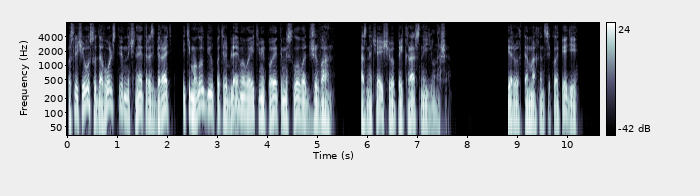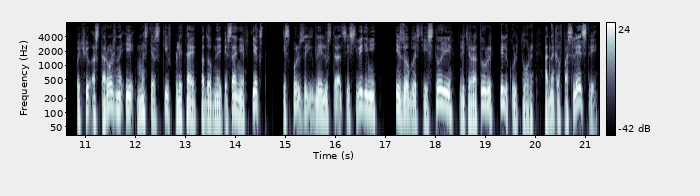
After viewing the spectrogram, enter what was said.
После чего с удовольствием начинает разбирать этимологию употребляемого этими поэтами слова «дживан», означающего «прекрасный юноша». В первых томах энциклопедии Кучу осторожно и мастерски вплетает подобные описания в текст, используя их для иллюстрации сведений из области истории, литературы или культуры, однако впоследствии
